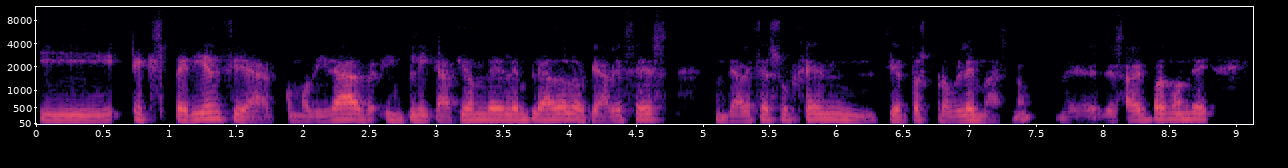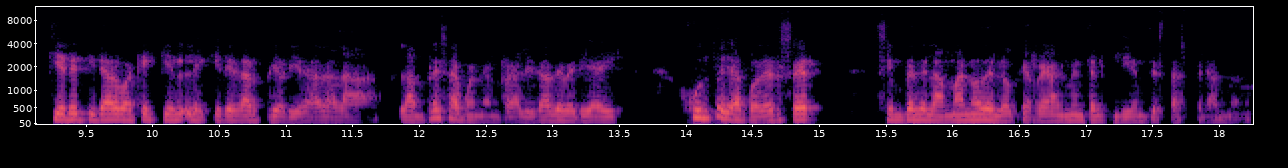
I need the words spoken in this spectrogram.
y experiencia, comodidad, implicación del empleado, lo que a veces, donde a veces surgen ciertos problemas, ¿no? de, saber por dónde quiere tirar o a qué le quiere dar prioridad a la, empresa, cuando en realidad debería ir junto y a poder ser siempre de la mano de lo que realmente el cliente está esperando.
